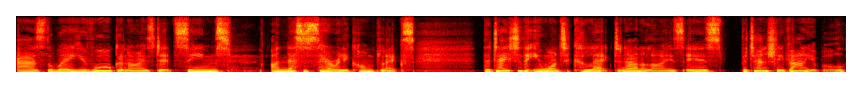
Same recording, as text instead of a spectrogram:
as the way you've organised it seems unnecessarily complex. The data that you want to collect and analyse is potentially valuable,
